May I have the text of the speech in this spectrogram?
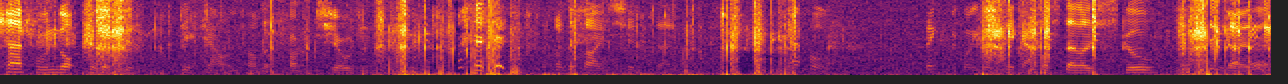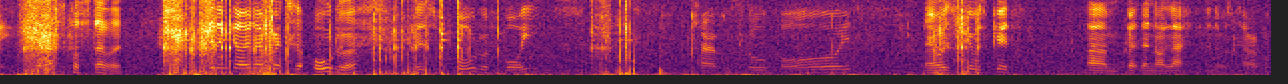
Careful not to whip your dick out in public in front of children. That's what the sign should say. Careful. Think before you get your dick out. Costello School. Didn't go there. Really? Yeah, that's Costello. Didn't go there, went to Aldworth. It was Aldworth boys. Terrible school, boys. And it was it was good. Um, but then I left and it was terrible.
